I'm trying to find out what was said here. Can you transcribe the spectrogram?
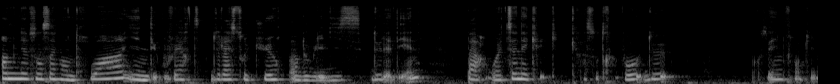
En 1953, il y a une découverte de la structure en double hélice de l'ADN par Watson et Crick grâce aux travaux de Rosalind Franklin.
